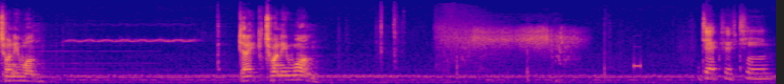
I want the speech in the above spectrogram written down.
Deck 21. Deck 21. Deck 15.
